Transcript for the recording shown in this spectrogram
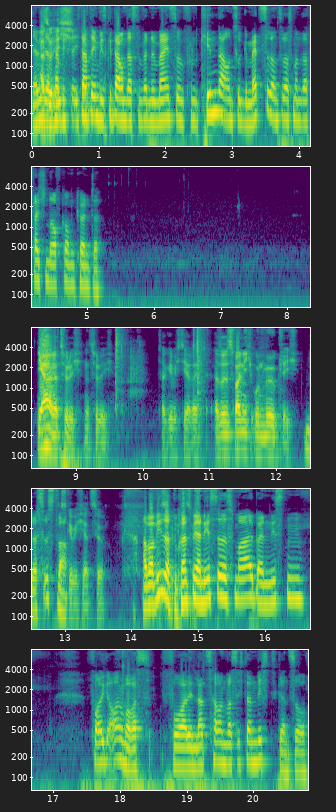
Ja, wie Also gesagt, ich- ich, ich dachte irgendwie, es geht darum, dass du, wenn du meinst, so von Kinder und so Gemetzel und so, dass man da vielleicht schon drauf kommen könnte. Ja, natürlich, natürlich. Da gebe ich dir recht. Also es war nicht unmöglich, Das ist das wahr. gebe ich ja zu. Aber wie gesagt, du kannst mir ja nächstes Mal bei der nächsten Folge auch nochmal was vor den Latz hauen, was ich dann nicht ganz so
